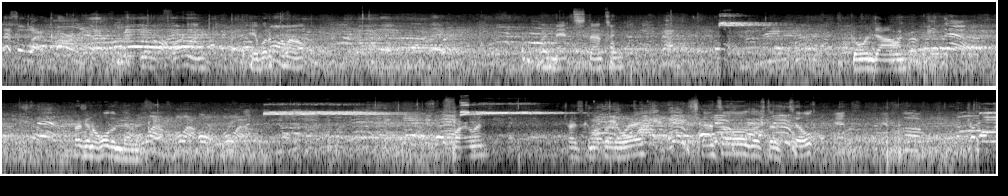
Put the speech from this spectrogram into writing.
That's a whack. Able to come out. Matt Stencel going down. We're going to hold him down. Hold out, hold out, hold, hold out. Farland tries to come up right away. Stencel goes to tilt. Come on,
